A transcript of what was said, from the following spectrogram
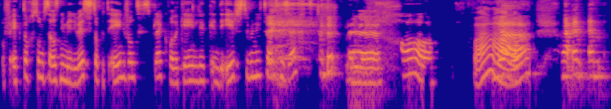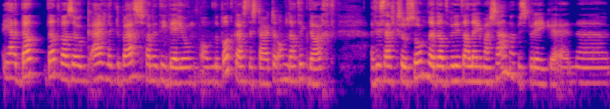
of ik toch soms zelfs niet meer wist op het einde van het gesprek, wat ik eigenlijk in de eerste minuut had gezegd. Uh, oh, Ja, ja en, en ja, dat, dat was ook eigenlijk de basis van het idee om, om de podcast te starten. Omdat ik dacht, het is eigenlijk zo zonde dat we dit alleen maar samen bespreken. En uh,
